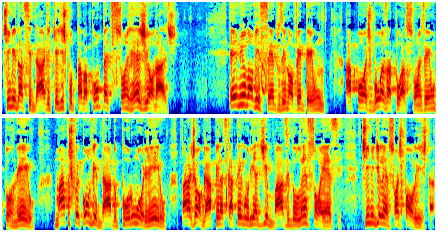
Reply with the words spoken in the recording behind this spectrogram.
time da cidade que disputava competições regionais. Em 1991, Após boas atuações em um torneio, Marcos foi convidado por um olheiro para jogar pelas categorias de base do Lençoense, time de Lençóis Paulista.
